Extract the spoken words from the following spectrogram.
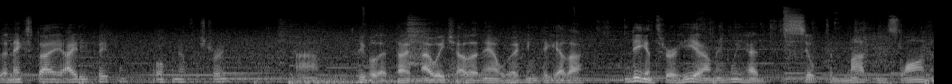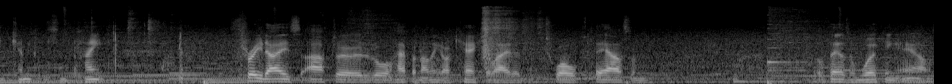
the next day 80 people walking off the street. Um, people that don't know each other now working together. Digging through here, I mean, we had silt and mud and slime and chemicals and paint. Three days after it all happened, I think I calculated 12,000 12,000 working hours.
